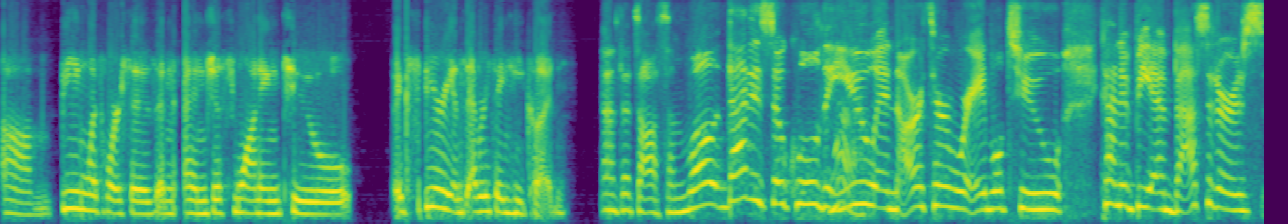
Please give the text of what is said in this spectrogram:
um, being with horses and and just wanting to experience everything he could. Oh, that's awesome. Well, that is so cool that Yeah. you and Arthur were able to kind of be ambassadors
